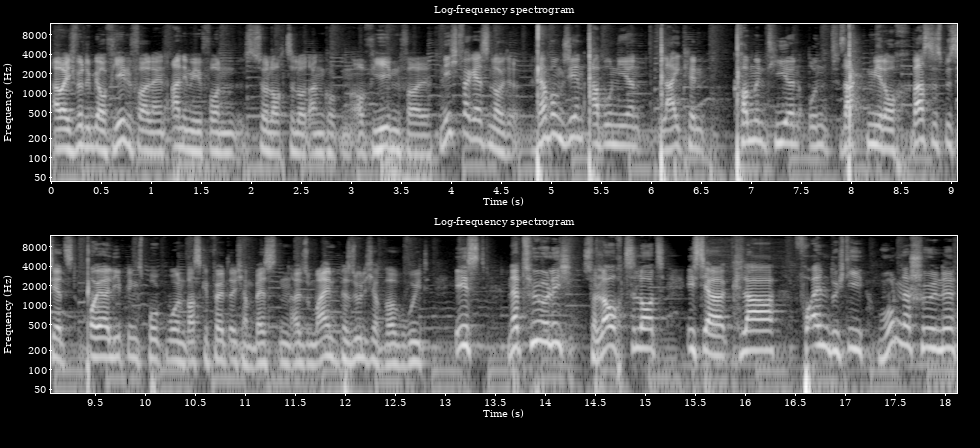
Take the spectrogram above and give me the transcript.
Aber ich würde mir auf jeden Fall ein Anime von Zelot angucken. Auf jeden Fall. Nicht vergessen, Leute. Revanchieren, abonnieren, liken, kommentieren und sagt mir doch, was ist bis jetzt euer Lieblings-Pokémon, was gefällt euch am besten. Also mein persönlicher Favorit ist natürlich Solauchzelot, ist ja klar, vor allem durch die wunderschöne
